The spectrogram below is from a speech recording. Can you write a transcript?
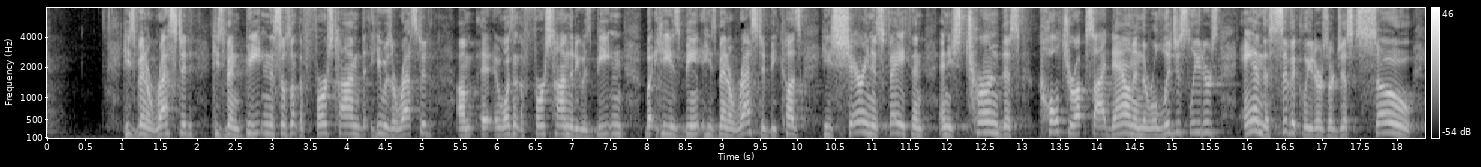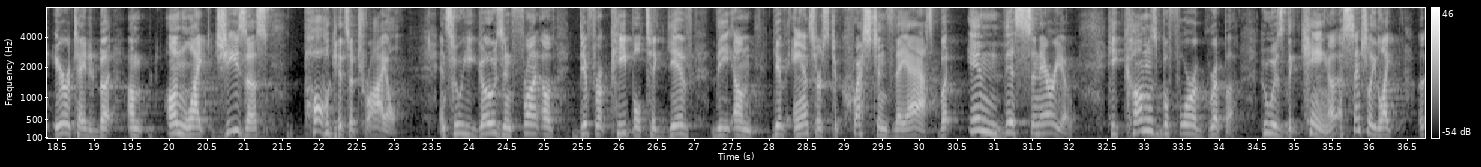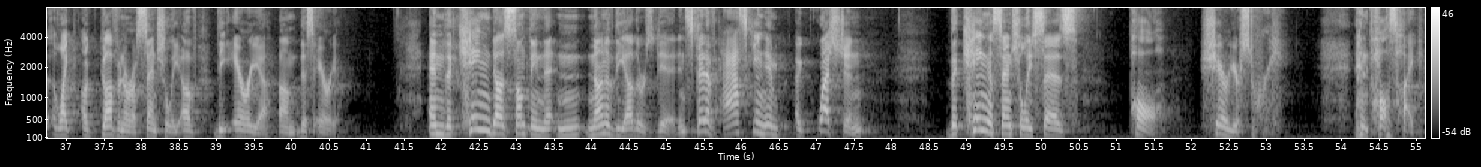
He's been arrested, he's been beaten. This wasn't the first time that he was arrested. Um, it, it, wasn't the first time that he was beaten, but he is being, he's been arrested because he's sharing his faith and, and he's turned this culture upside down. And the religious leaders and the civic leaders are just so irritated. But um, unlike Jesus, Paul gets a trial. And so he goes in front of different people to give, the, um, give answers to questions they ask. But in this scenario, he comes before Agrippa who was the king, uh, essentially like, uh, like a governor, essentially, of the area, um, this area. And the king does something that n- none of the others did. Instead of asking him a question, the king essentially says, Paul, share your story. And Paul's like,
